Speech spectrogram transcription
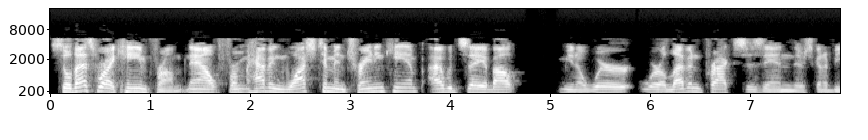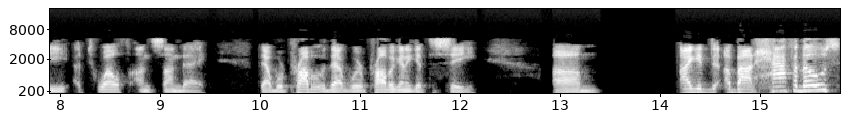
So that's where I came from. Now, from having watched him in training camp, I would say about you know we're we're 11 practices in. There's going to be a 12th on Sunday that we're probably that we're probably going to get to see. Um, I get about half of those.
